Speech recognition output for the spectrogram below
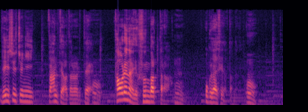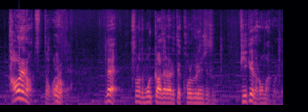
う練習中にバンって当たられて、うん。倒れないで踏ん張ったら、うん。僕大好きだったんだけどうん。倒れろっつって怒られてでその後もう一回当てられて転ぶ練習するの PK だろお前これで。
